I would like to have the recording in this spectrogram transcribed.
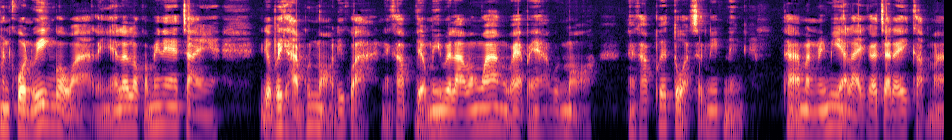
มันควรวิ่งเปล่าวะอะไรเงี้ยแล้วเราก็ไม่แน่ใจเดี๋ยวไปถามคุณหมอดีกว่านะครับ เดี๋ยวมีเวลาว่างๆแวะไปหาคุณหมอนะครับ เพื่อตรวจสักนิดหนึ่ง ถ้ามันไม่มีอะไรก็จะได้กลับมา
